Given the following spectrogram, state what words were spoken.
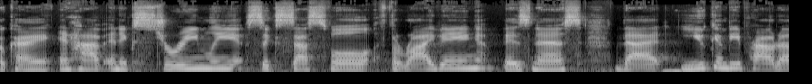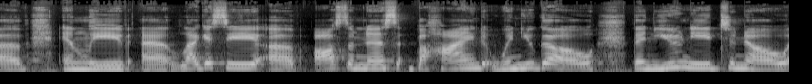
okay, and have an extremely successful, thriving business that you can be proud of and leave a legacy of awesomeness behind when you go, then you need to know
